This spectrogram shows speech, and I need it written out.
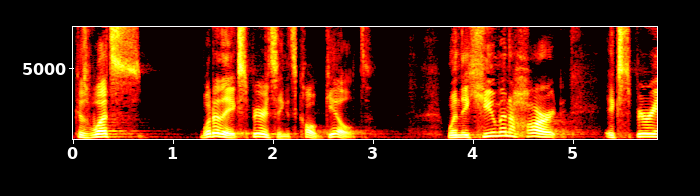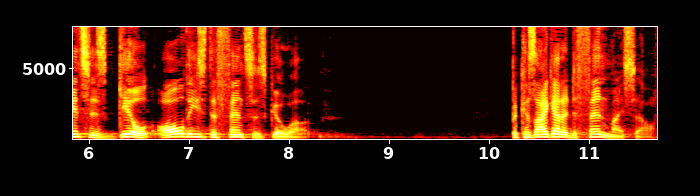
Because what's what are they experiencing? It's called guilt. When the human heart experiences guilt, all these defenses go up. Because I got to defend myself.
